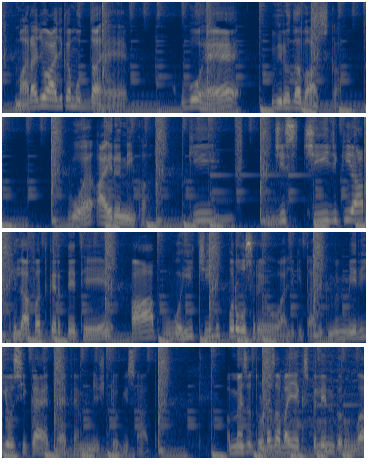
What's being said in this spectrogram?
हमारा जो आज का मुद्दा है, वो है विरोधाभास का। वो है आयरनी का कि जिस चीज़ की आप खिलाफत करते थे, आप वही चीज़ परोस रहे हो आज की तारीख में। मेरी यो शिकायत है फेमिनिस्टों के साथ। अब मैं से थोड़ा सा भाई एक्सप्लेन करूँगा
